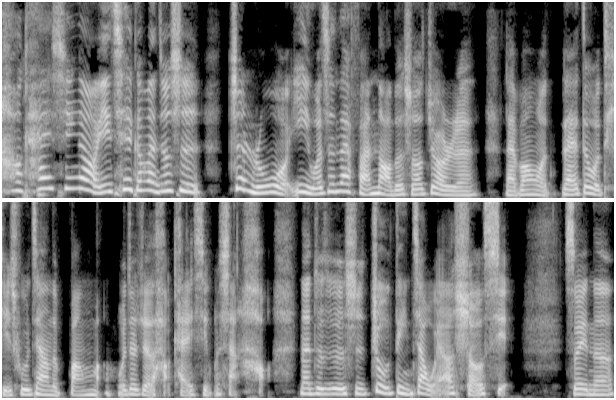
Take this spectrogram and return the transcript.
好开心哦！一切根本就是正如我意。我正在烦恼的时候，就有人来帮我，来对我提出这样的帮忙，我就觉得好开心。我想，好，那这就是注定叫我要手写。所以呢，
